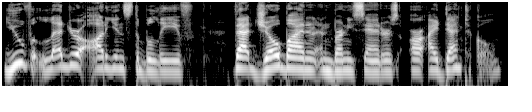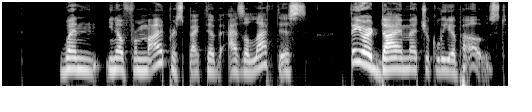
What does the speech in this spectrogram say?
You've led your audience to believe that Joe Biden and Bernie Sanders are identical. When, you know, from my perspective as a leftist, they are diametrically opposed.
